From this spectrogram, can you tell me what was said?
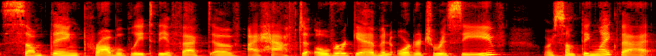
something probably to the effect of, I have to overgive in order to receive, or something like that.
